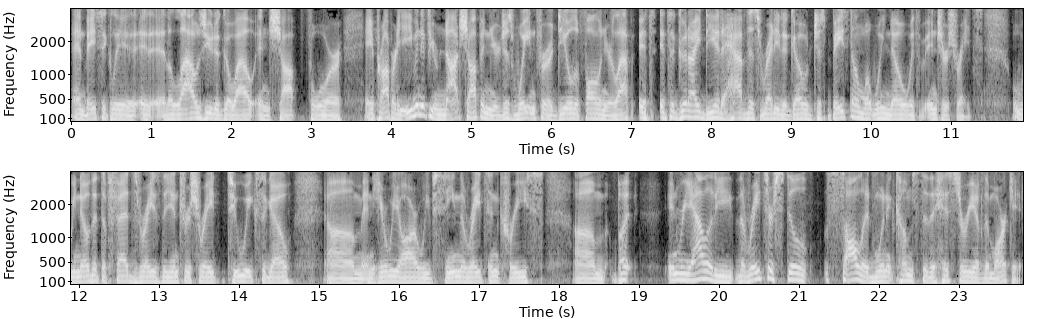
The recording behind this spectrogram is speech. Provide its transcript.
And basically, it, it, allows you to go out and shop for a property. Even if you're not shopping, you're just waiting for a deal to fall in your lap. It's, it's a good idea to have this ready to go just based on what we know with interest rates. We know that the feds raised the interest rate two weeks ago. Um, and here we are. We've seen the rates increase. Um, but in reality, the rates are still solid when it comes to the history of the market.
